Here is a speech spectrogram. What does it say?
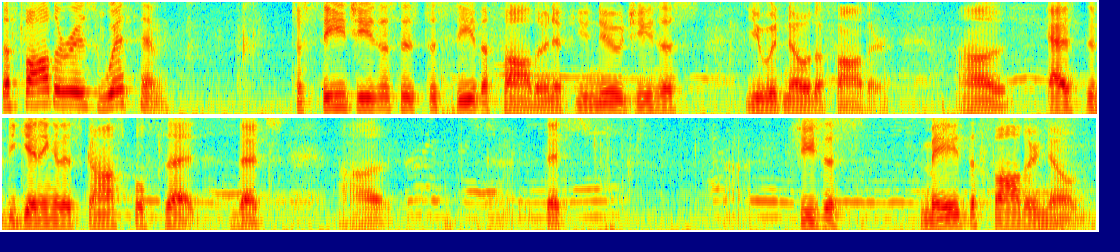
The Father is with him. To see Jesus is to see the Father, and if you knew Jesus, you would know the Father. Uh, as the beginning of this gospel said, that uh, that uh, Jesus made the Father known.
